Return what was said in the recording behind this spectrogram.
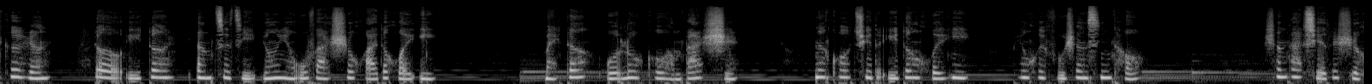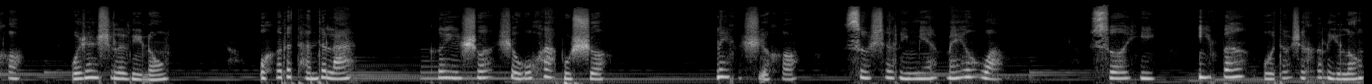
每个人都有一段让自己永远无法释怀的回忆。每当我路过网吧时，那过去的一段回忆便会浮上心头。上大学的时候，我认识了李龙，我和他谈得来，可以说是无话不说。那个时候，宿舍里面没有网，所以一般我都是和李龙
